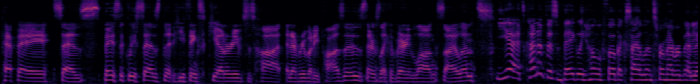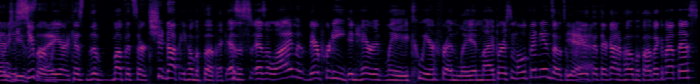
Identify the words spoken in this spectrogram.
Pepe says basically says that he thinks Keanu Reeves is hot, and everybody pauses. There's like a very long silence. Yeah, it's kind of this vaguely homophobic silence from everybody, which is super like- weird because the Muppets are should not be homophobic. As a, as a line, they're pretty inherently queer friendly, in my personal opinion. So it's Yeah. weird that they're kind of homophobic about this,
